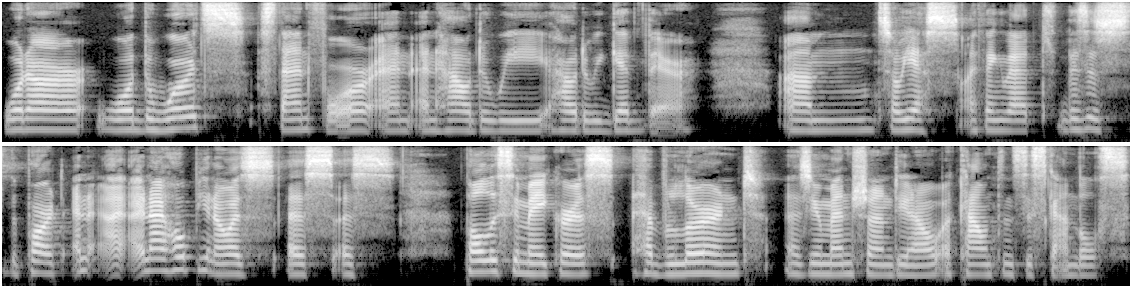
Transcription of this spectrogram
what are what the words stand for and and how do we how do we get there um, so yes i think that this is the part and I, and i hope you know as as as policymakers have learned as you mentioned you know accountancy scandals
